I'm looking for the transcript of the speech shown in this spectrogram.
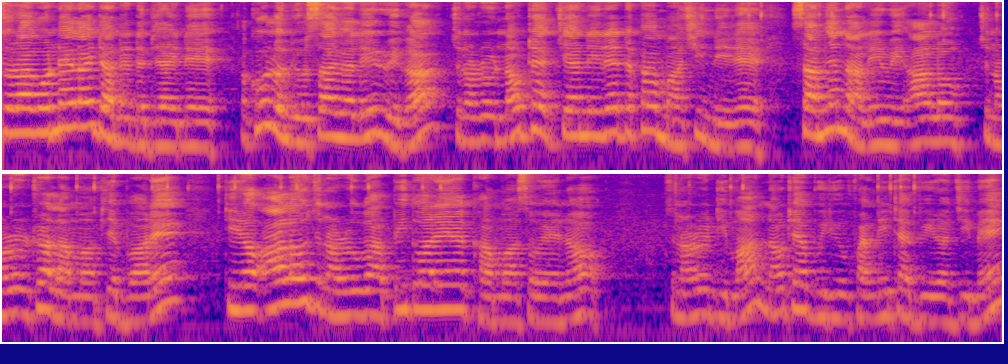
ဆိုတာကိုနှိပ်လိုက်တာနဲ့တပြိုင်နက်အခုလိုမျိုးစာရွက်လေးတွေကကျွန်တော်တို့နောက်ထပ်ကြံနေတဲ့တစ်ဖက်မှာရှိနေတဲ့စာမျက်နှာလေးတွေအားလုံးကျွန်တော်တို့ထွက်လာမှာဖြစ်ပါတယ်ဒီတော့အားလုံးကျွန်တော်တို့ကပြီးသွားတဲ့အခါမှာဆိုရင်တော့ ကျွန်တော်တို့ဒီမှာနောက်ထပ်ဗီဒီယိုဖိုင်လေးထပ်ပြီးတော့ကြည့်မယ်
